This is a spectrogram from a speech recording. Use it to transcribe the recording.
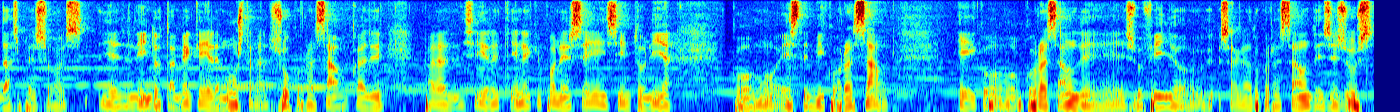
das pessoas. E é lindo também que ela mostra seu coração, quase para dizer, tem que pôr-se em sintonia com este meu coração e com o coração de seu filho, Sagrado Coração de Jesus.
